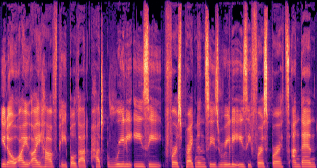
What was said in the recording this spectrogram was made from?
you know, I, I have people that had really easy first pregnancies, really easy first births, and then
